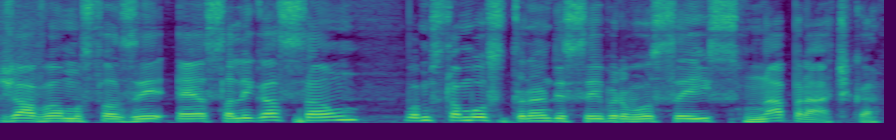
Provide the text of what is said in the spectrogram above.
Já vamos fazer essa ligação, vamos estar mostrando isso aí para vocês na prática.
